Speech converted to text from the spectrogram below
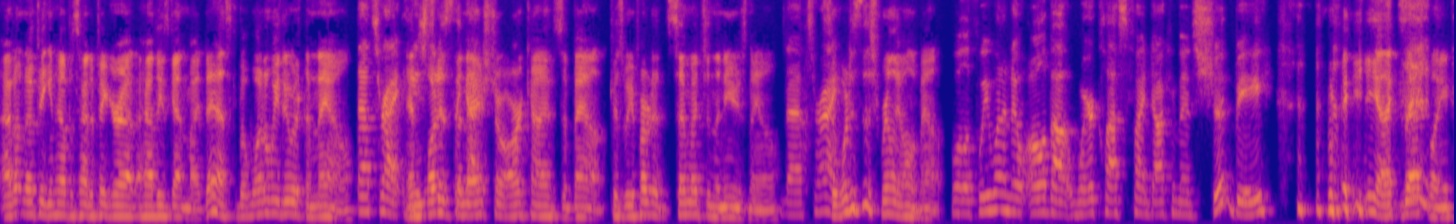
I don't know if he can help us how to figure out how these got in my desk, but what do we do with them now? That's right. And He's what is the. National Archives about? Because we've heard it so much in the news now. That's right. So what is this really all about? well, if we want to know all about where classified documents should be, yeah, exactly.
